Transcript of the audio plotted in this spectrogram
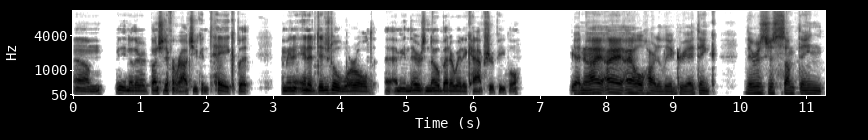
Um, you know, there are a bunch of different routes you can take, but I mean, in a digital world, I mean, there's no better way to capture people. Yeah, no, I, I, I wholeheartedly agree. I think there is just something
